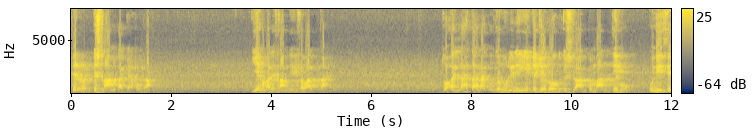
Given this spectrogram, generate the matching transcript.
फिर इस्लाम का क्या होगा? ये हमारे सामने एक सवाल आता है। तो अल्लाह ताला को ज़रूरी नहीं है कि जो लोग इस्लाम को मानते हों उन्हीं से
